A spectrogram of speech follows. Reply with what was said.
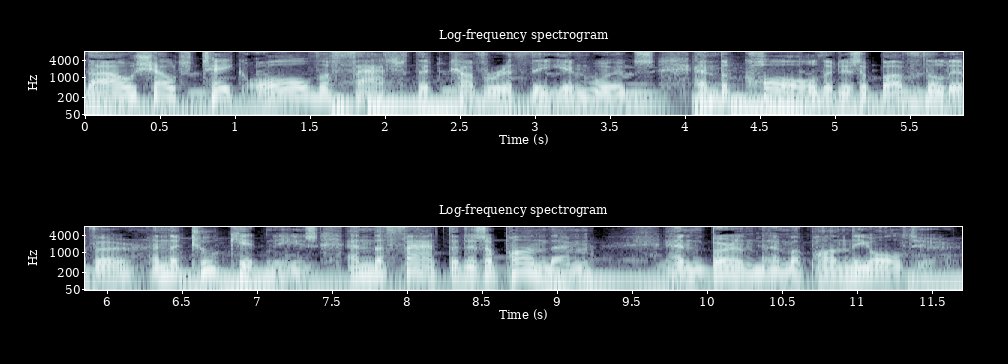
thou shalt take all the fat that covereth the inwards, and the caul that is above the liver, and the two kidneys, and the fat that is upon them, and burn them upon the altar.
